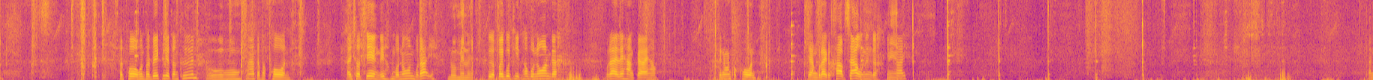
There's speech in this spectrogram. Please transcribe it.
ดผัดพ่อคนผัดเบกเรียกกลางคืนโอ้มากับผักพร ไอสดแจ้งดิบ่นอนบ่ได้โดยแม่นเลยเผื่อไปบนถิ่นเฮาบ่นอนก็บ่ได้เลยห่างกายเฮาไปนอนพักผ่อนอย่างบ่ได้ก็คาบเศร้าหนึงก็ยังใช่ปัน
